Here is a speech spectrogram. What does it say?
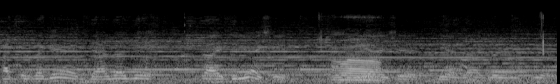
খাদ্যের ব্যাগে দেখা যায় যে প্রায় দিলে আসে। দিয়ে যায় গরিব দিয়ে যায়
